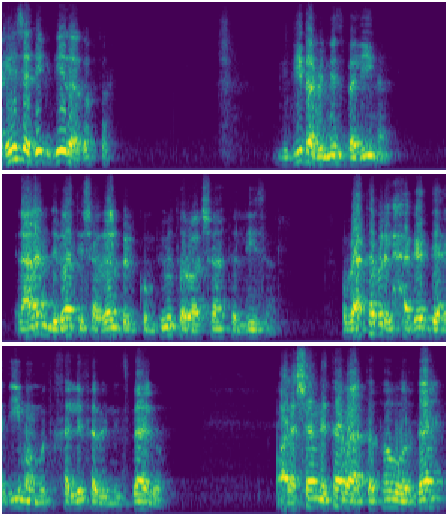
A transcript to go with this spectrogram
الاجهزه دي جديدة يا دكتور. جديدة بالنسبة لينا. العالم دلوقتي شغال بالكمبيوتر وأشعة الليزر وبيعتبر الحاجات دي قديمة ومتخلفة بالنسبة له. وعلشان نتابع التطور ده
